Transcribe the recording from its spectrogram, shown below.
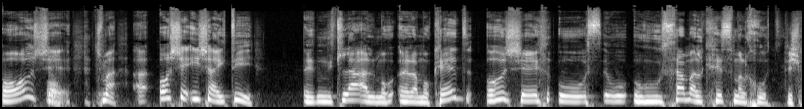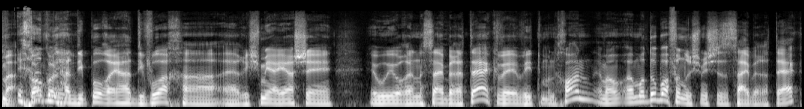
או ש... תשמע, או שאיש ה-IT נתלה על, מו- על המוקד, או שהוא הוא, הוא שם על כס מלכות. תשמע, קודם כל. הדיבור היה, הדיווח הרשמי היה שהוא יורד cyber attack, ונכון, הם הם הודו באופן רשמי שזה cyber attack,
